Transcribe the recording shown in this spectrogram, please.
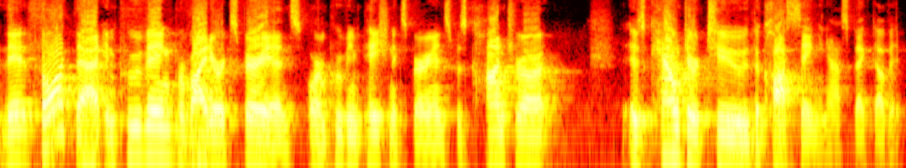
they thought that improving provider experience or improving patient experience was contra, is counter to the cost saving aspect of it.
